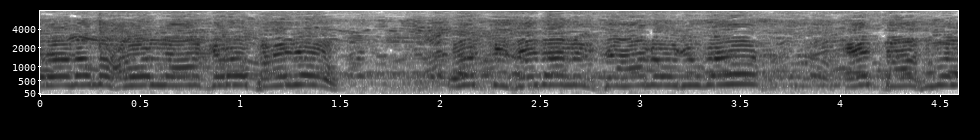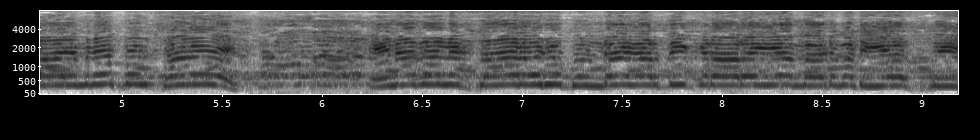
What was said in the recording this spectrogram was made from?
ਤਰ੍ਹਾਂ ਦਾ ਮਾਹੌਲ ਨਾ ਕਰੋ, ਬਹਿ ਜਾਓ। ਉਹ ਕਿਸੇ ਦਾ ਨੁਕਸਾਨ ਹੋ ਜਾਊਗਾ। ਇਹ 10 ਮੁਲਾਜ਼ਮ ਨੇ ਪੁਲਿਸ ਵਾਲੇ। ਇਹਨਾਂ ਦਾ ਨੁਕਸਾਨ ਹੋ ਜੂ, ਗੁੰਡਾਗਰਦੀ ਕਰਾ ਰਹੀ ਹੈ ਮੈਡਮ ਡੀਐਸਪੀ।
